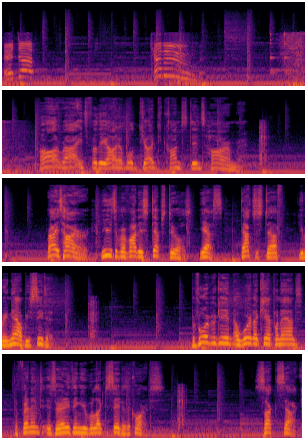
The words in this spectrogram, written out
Heads up! Kaboom! All rise for the Honorable Judge Constance Harm. Rise higher. Use the provided step stools. Yes, that's the stuff. You may now be seated. Before we begin, a word I can't pronounce. Defendant, is there anything you would like to say to the court? Suck, suck.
